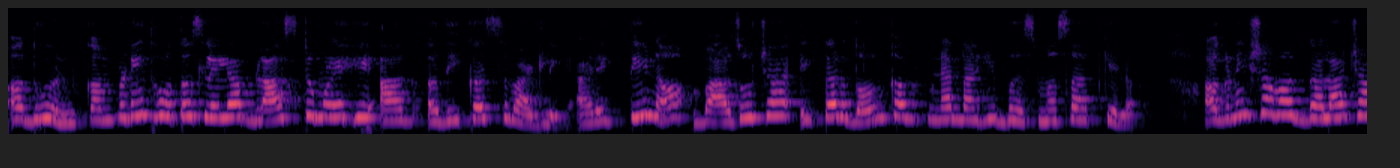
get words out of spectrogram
अधून कंपनीत होत असलेल्या ब्लास्टमुळे ही आग अधिकच वाढली आणि तिनं बाजूच्या इतर दोन कंपन्यांनाही भस्मसात केलं. अग्निशमक दलाच्या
